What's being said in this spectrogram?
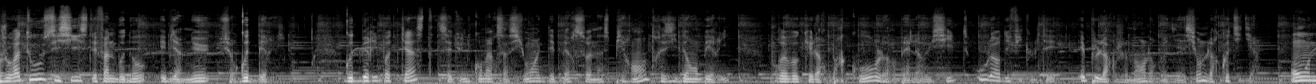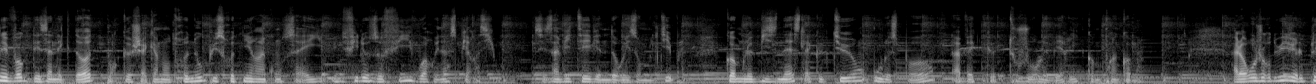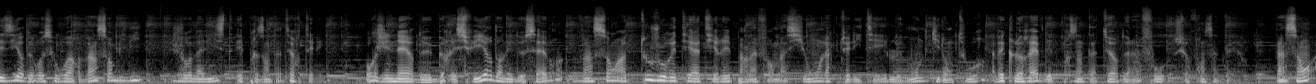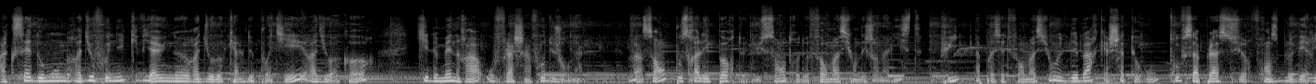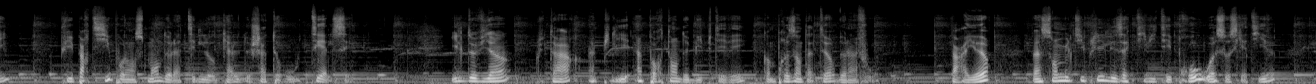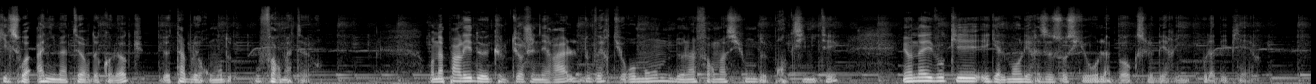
Bonjour à tous, ici Stéphane Bonneau et bienvenue sur Goodberry. Goodberry Podcast, c'est une conversation avec des personnes inspirantes résidant en Berry pour évoquer leur parcours, leurs belles réussites ou leurs difficultés et plus largement l'organisation de leur quotidien. On évoque des anecdotes pour que chacun d'entre nous puisse retenir un conseil, une philosophie, voire une inspiration. Ces invités viennent d'horizons multiples, comme le business, la culture ou le sport, avec toujours le Berry comme point commun. Alors aujourd'hui, j'ai le plaisir de recevoir Vincent Billy, journaliste et présentateur télé. Originaire de Bressuire, dans les Deux-Sèvres, Vincent a toujours été attiré par l'information, l'actualité, le monde qui l'entoure, avec le rêve d'être présentateur de l'info sur France Inter. Vincent accède au monde radiophonique via une radio locale de Poitiers, Radio Accord, qui le mènera au flash info du journal. Vincent poussera les portes du centre de formation des journalistes, puis, après cette formation, il débarque à Châteauroux, trouve sa place sur France Bleu Berry, puis participe au lancement de la télé locale de Châteauroux, TLC. Il devient, plus tard, un pilier important de BIP TV comme présentateur de l'info. Par ailleurs, Vincent multiplie les activités pro ou associatives, qu'il soit animateur de colloques, de tables rondes ou formateur. On a parlé de culture générale, d'ouverture au monde, de l'information de proximité, mais on a évoqué également les réseaux sociaux, la boxe, le Berry ou l'abbé Pierre.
